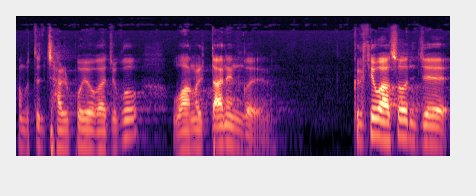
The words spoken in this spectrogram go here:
아무튼 잘 보여가지고 왕을 따낸 거예요. 그렇게 와서 이제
